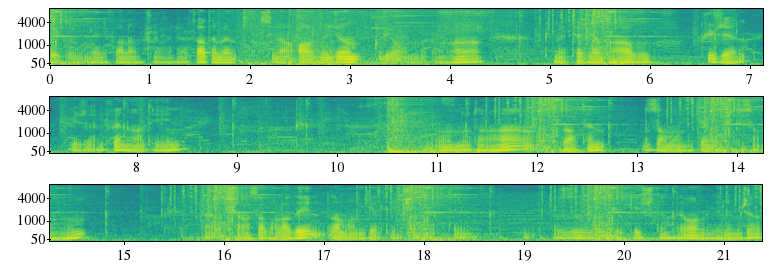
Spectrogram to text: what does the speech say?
bölümleri falan filan zaten ben silah almayacağım bir onunla daha. Bir materyal daha bu. Güzel güzel fena değil. Onu daha. Zaten zamanı gelmişti sanırım. Yani şansa bağlı değil, zamanı geldiği için verdi. Hızlı hızlı geçten devam edelim biraz.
